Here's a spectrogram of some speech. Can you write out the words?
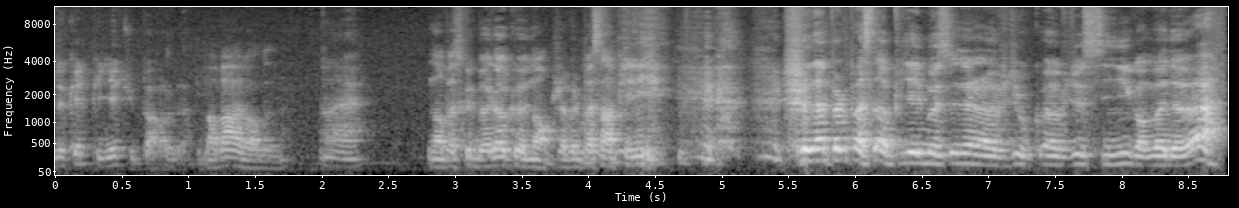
De quel pilier tu parles là? Barbara Gordon. Ouais. Non, parce que Belloc, euh, non, j'appelle pas ça un pilier. je n'appelle pas ça un pilier émotionnel, un vieux, un vieux cynique en mode Ah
